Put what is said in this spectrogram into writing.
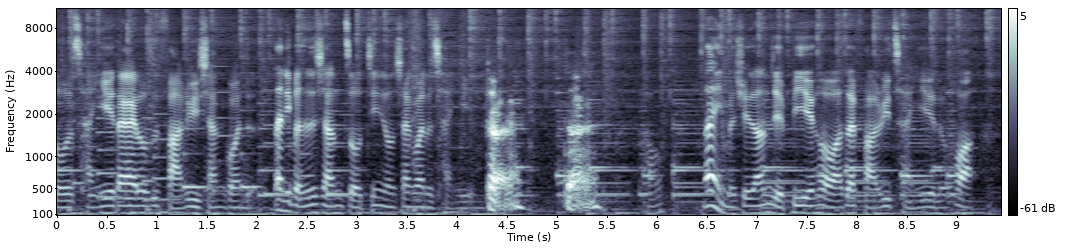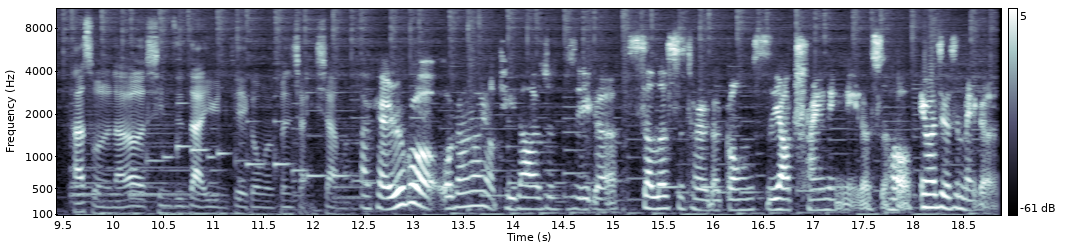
走的产业大概都是法律相关的，但你本身想走金融相关的产业。对，对。那你们学长姐毕业后啊，在法律产业的话，他所能拿到的薪资待遇，你可以跟我们分享一下吗？OK，如果我刚刚有提到，就是一个 solicitor 的公司要 training 你的时候，因为这个是每个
